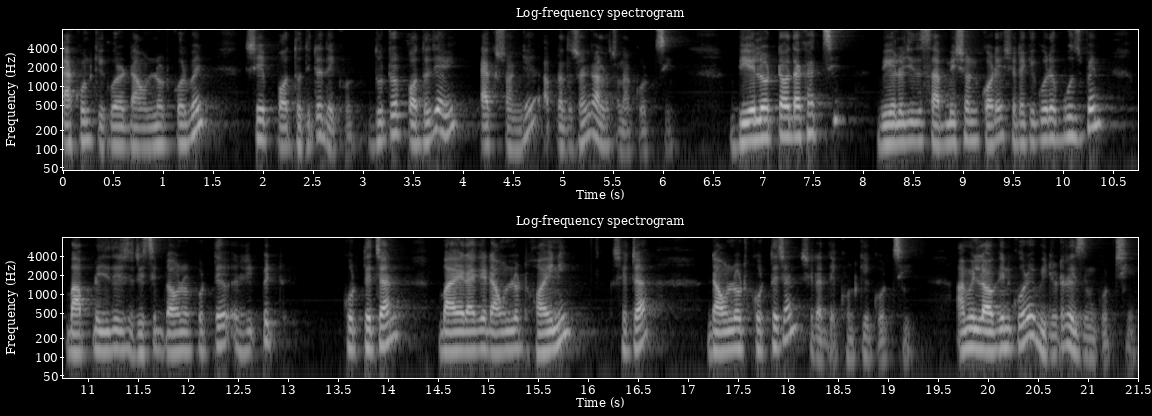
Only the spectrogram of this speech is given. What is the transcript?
এখন কি করে ডাউনলোড করবেন? সেই পদ্ধতিটা দেখুন। দুটো পদ্ধতি আমি একসঙ্গে আপনাদের সঙ্গে আলোচনা করছি। বিএলওরটাও দেখাচ্ছি। বিএলও যদি সাবমিশন করে, সেটা কি করে বুঝবেন? বা আপনি যদি রিসিপ্ট ডাউনলোড করতে রিপিট করতে চান বা এর আগে ডাউনলোড হয়নি, সেটা ডাউনলোড করতে চান, সেটা দেখুন কি করছি। আমি লগ ইন করে ভিডিওটা রেজিউম করছি।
